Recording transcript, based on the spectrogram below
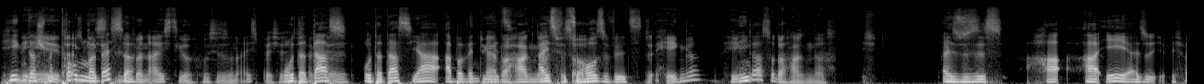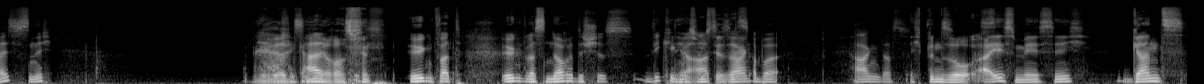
Hegen das schmeckt tausendmal du besser. Lieber ein Eis, und holst dir so einen Eisbecher. Oder Ich das, dir, oder das, ja. Aber wenn du Ja, jetzt Eis für zu Hause willst? Hegen- Hegen das oder Hagen das? also es ist H-A-E, also ich, ich weiß es nicht. Wir Ach, werden es nie egal. herausfinden. Irgendwas, irgendwas nordisches, Ja, Wikinger ich muss dir sagen- aber Hagen das. Ich bin so eismäßig, ganz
